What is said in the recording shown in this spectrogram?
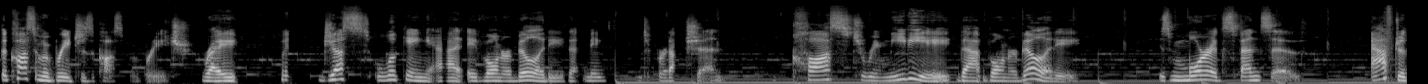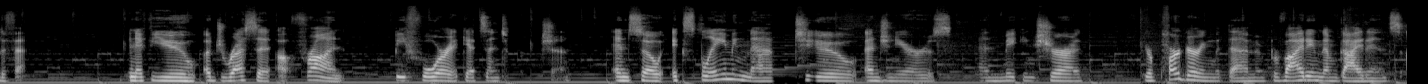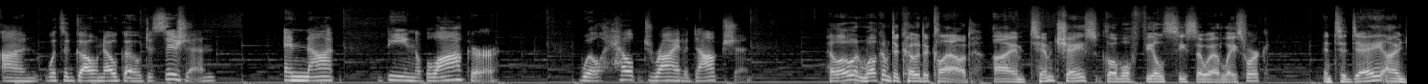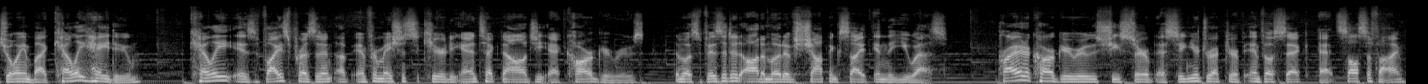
the cost of a breach is the cost of a breach, right? But just looking at a vulnerability that makes it into production, cost to remediate that vulnerability is more expensive after the fact than if you address it up front before it gets into production. And so explaining that to engineers and making sure you're partnering with them and providing them guidance on what's a go, no go decision and not being a blocker will help drive adoption. Hello and welcome to Code to Cloud. I'm Tim Chase, Global Field CISO at Lacework. And today I'm joined by Kelly Haydu. Kelly is Vice President of Information Security and Technology at CarGurus, the most visited automotive shopping site in the US. Prior to CarGurus, she served as Senior Director of InfoSec at Salsify.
